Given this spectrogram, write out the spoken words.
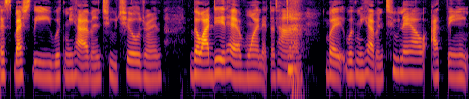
especially with me having two children, though I did have one at the time, but with me having two now, I think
